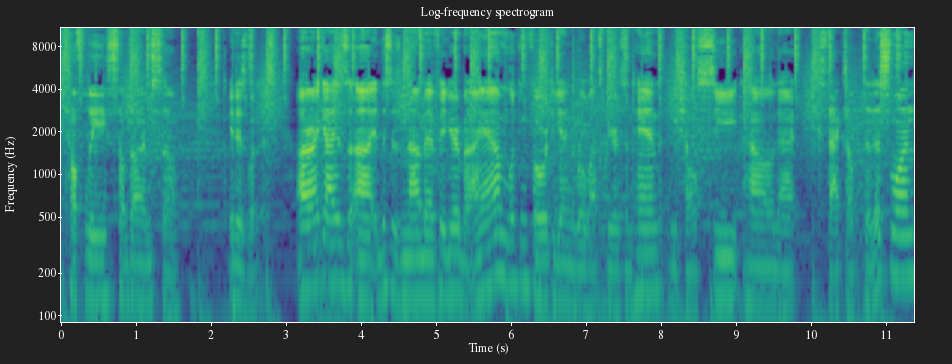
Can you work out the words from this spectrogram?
toughly sometimes, so it is what it is. Alright guys, uh, this is not a bad figure, but I am looking forward to getting the Robot Spirits in hand. We shall see how that stacks up to this one.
